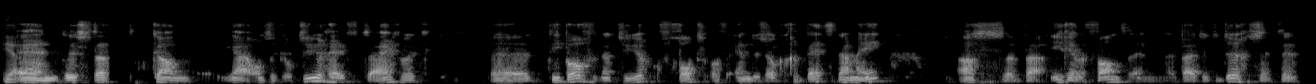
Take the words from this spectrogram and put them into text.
Ja. En dus dat kan ja, onze cultuur heeft eigenlijk uh, die bovennatuur, of God, of, en dus ook gebed daarmee, als uh, irrelevant en buiten de deur gezet. En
